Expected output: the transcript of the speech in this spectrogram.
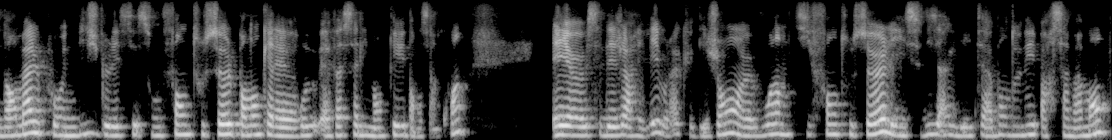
normal pour une biche de laisser son faon tout seul pendant qu'elle, va s'alimenter dans un coin et heu, c'est déjà arrivé, voilà, que des gens, heu, voient un petit faon tout seul et ils se disent: «Ah, il a été abandonné par sa maman»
